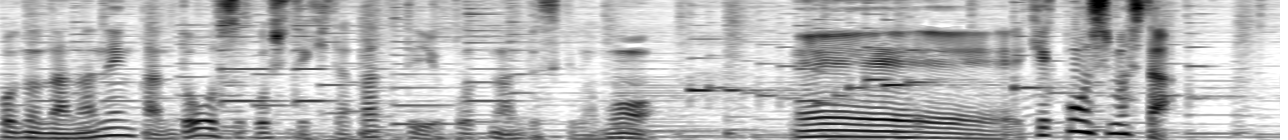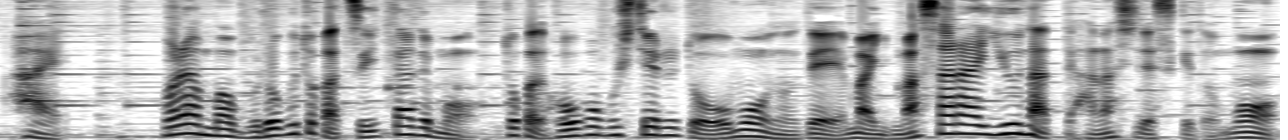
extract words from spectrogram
この7年間どう過ごしてきたかっていうことなんですけども、えー、結婚しました。はい。これはもうブログとかツイッターでも、とかで報告してると思うので、まあ今更言うなって話ですけども、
